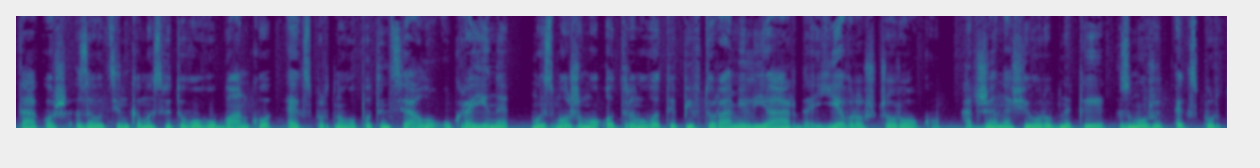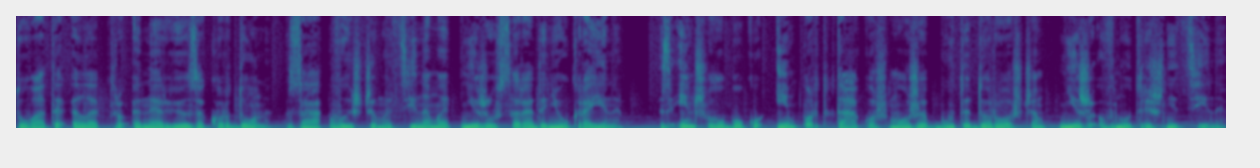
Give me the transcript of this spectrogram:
Також за оцінками Світового банку експортного потенціалу України ми зможемо отримувати півтора мільярда євро щороку, адже наші виробники зможуть експортувати електроенергію за кордон за вищими цінами ніж всередині України. З іншого боку, імпорт також може бути дорожчим ніж внутрішні ціни.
